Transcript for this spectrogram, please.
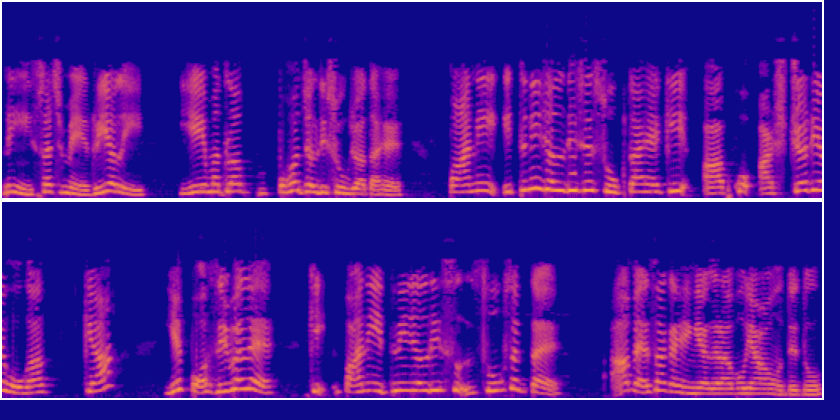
नहीं, सच में रियली ये मतलब बहुत जल्दी सूख जाता है। पानी इतनी जल्दी से सूखता है कि आपको आश्चर्य होगा। क्या? ये पॉसिबल है कि पानी इतनी जल्दी सूख सकता है? आप ऐसा कहेंगे अगर Diego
